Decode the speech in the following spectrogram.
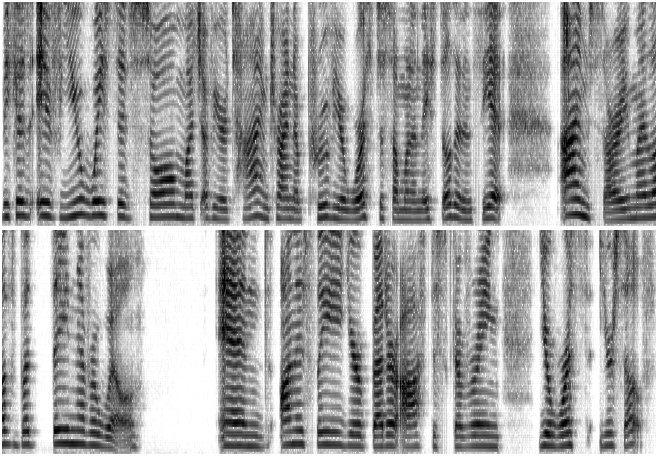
Because if you wasted so much of your time trying to prove your worth to someone and they still didn't see it i'm sorry my love but they never will and honestly, you're better off discovering your worth yourself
